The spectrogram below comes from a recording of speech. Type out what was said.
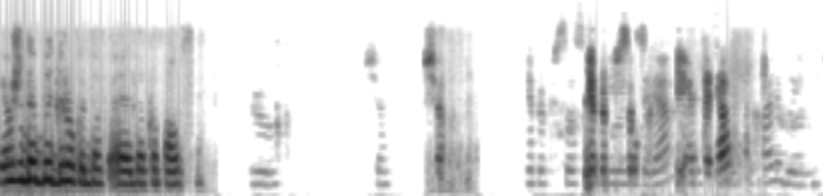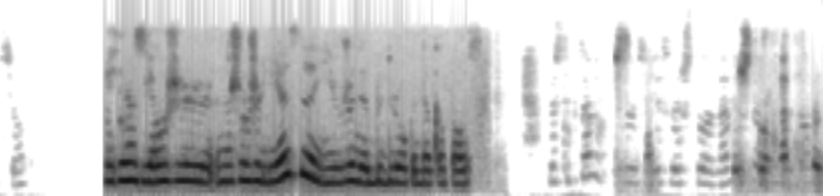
Я уже до бедрока доп- э, докопался. Все. Все. Я прописала свои. Один раз я уже нашел железо и уже до бедрока докопался. Просто потом, ну, если что, нам что, потом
